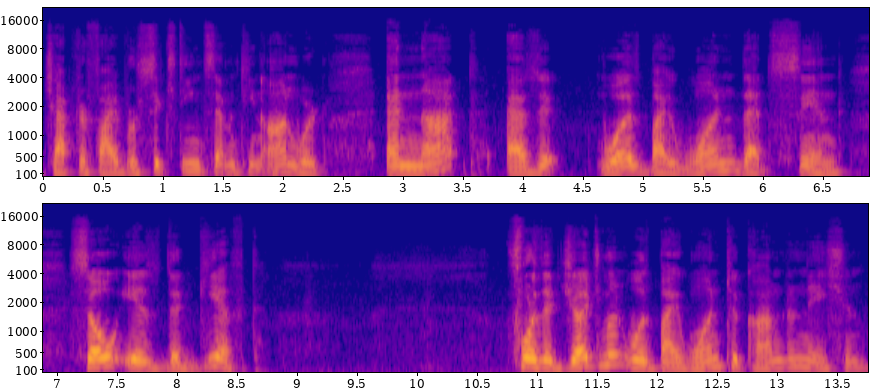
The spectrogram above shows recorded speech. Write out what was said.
chapter 5, verse 16, 17 onward, and not as it was by one that sinned, so is the gift for the judgment was by one to condemnation,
